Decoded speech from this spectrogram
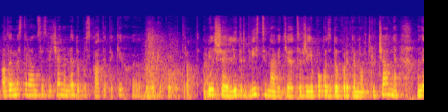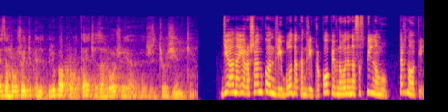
Але ми стараємося, звичайно, не допускати таких е, великих крововтрат. Більше літр 200 навіть е, це вже є покази до оперативного втручання. Вони загрожують люба кровотеча загрожує життю жінки. Діана Ярошенко, Андрій Бодак, Андрій Прокопів. Новини на Суспільному. Тернопіль.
